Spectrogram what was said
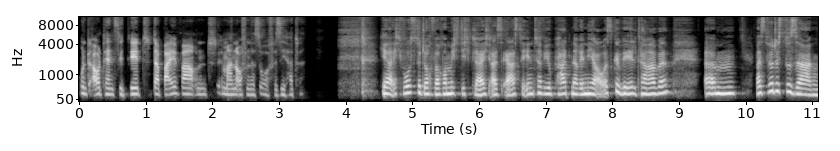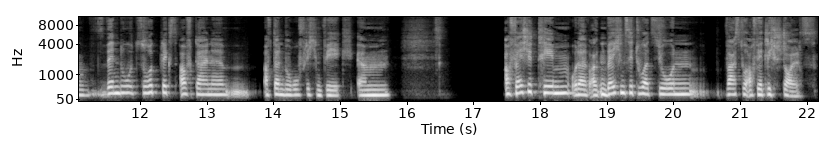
und Authentizität dabei war und immer ein offenes Ohr für sie hatte. Ja, ich wusste doch, warum ich dich gleich als erste Interviewpartnerin hier ausgewählt habe. Ähm, was würdest du sagen, wenn du zurückblickst auf deine, auf deinen beruflichen Weg? Ähm, auf welche Themen oder in welchen Situationen warst du auch wirklich stolz?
